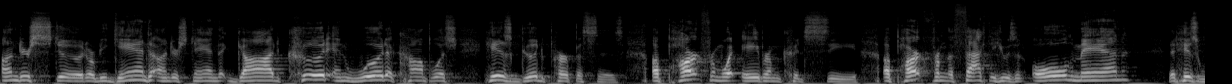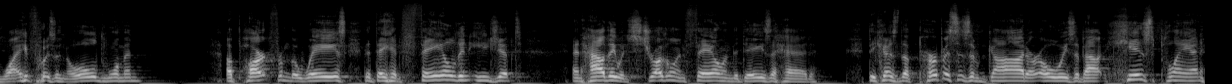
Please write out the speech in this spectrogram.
understood or began to understand that God could and would accomplish his good purposes apart from what Abram could see, apart from the fact that he was an old man, that his wife was an old woman, apart from the ways that they had failed in Egypt, and how they would struggle and fail in the days ahead. Because the purposes of God are always about His plan,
